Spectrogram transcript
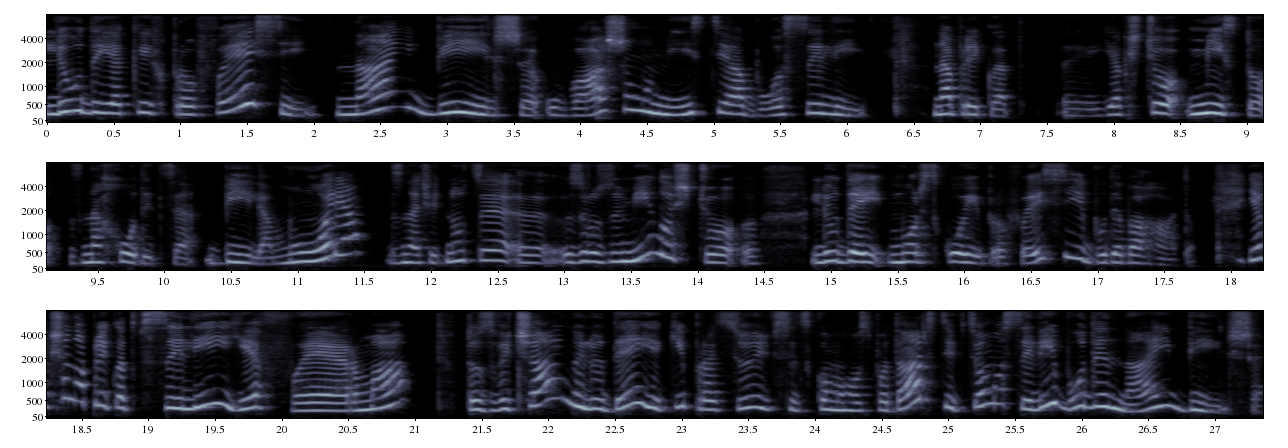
люди яких професій найбільше у вашому місті або селі? Наприклад, е, якщо місто знаходиться біля моря, значить, ну це е, зрозуміло, що е, людей морської професії буде багато. Якщо, наприклад, в селі є ферма, то, звичайно, людей, які працюють в сільському господарстві, в цьому селі буде найбільше.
